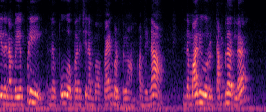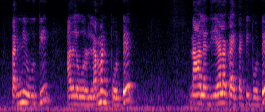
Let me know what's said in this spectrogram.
இதை நம்ம எப்படி இந்த பூவை பறித்து நம்ம பயன்படுத்தலாம் அப்படின்னா இந்த மாதிரி ஒரு டம்ளரில் தண்ணி ஊற்றி அதில் ஒரு லெமன் போட்டு நாலஞ்சு ஏலக்காய் தட்டி போட்டு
